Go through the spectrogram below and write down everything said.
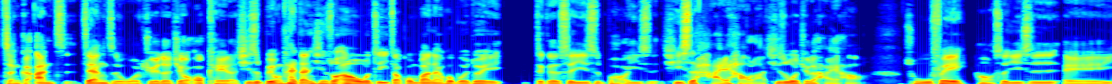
整个案子这样子，我觉得就 OK 了。其实不用太担心说，说啊，我自己找工班来会不会对这个设计师不好意思？其实还好啦，其实我觉得还好。除非好设计师诶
